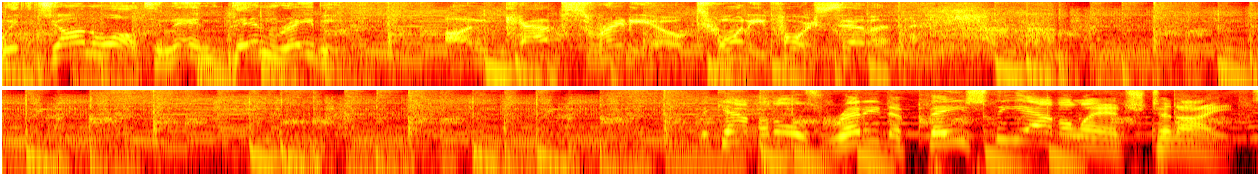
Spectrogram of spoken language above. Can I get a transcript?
with John Walton and Ben Raby on Caps Radio 24 7. Capitals ready to face the Avalanche tonight.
